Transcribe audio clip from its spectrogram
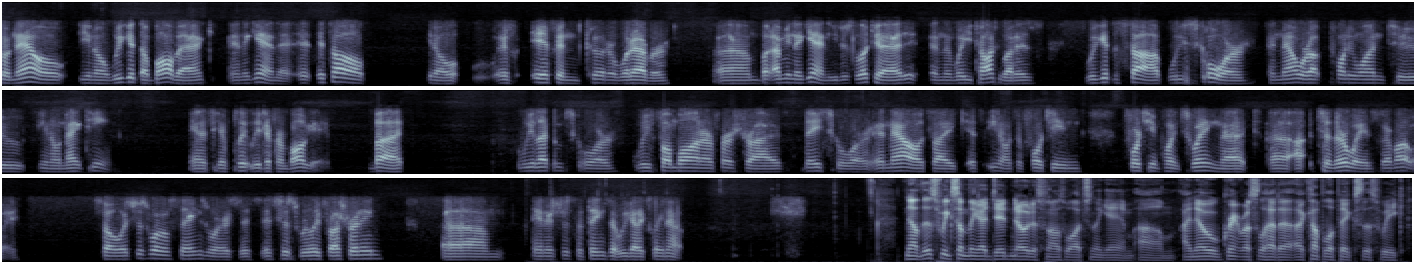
So now, you know, we get the ball back, and again, it, it's all, you know, if if and could or whatever. Um, but I mean, again, you just look at it, and the way you talk about it is, we get the stop, we score, and now we're up 21 to you know 19, and it's a completely different ball game. But we let them score. We fumble on our first drive. They score, and now it's like it's you know it's a 14 14 point swing that uh, to their way instead of our way. So it's just one of those things where it's it's, it's just really frustrating, um, and it's just the things that we got to clean up. Now, this week, something I did notice when I was watching the game. Um, I know Grant Russell had a, a, couple of picks this week,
